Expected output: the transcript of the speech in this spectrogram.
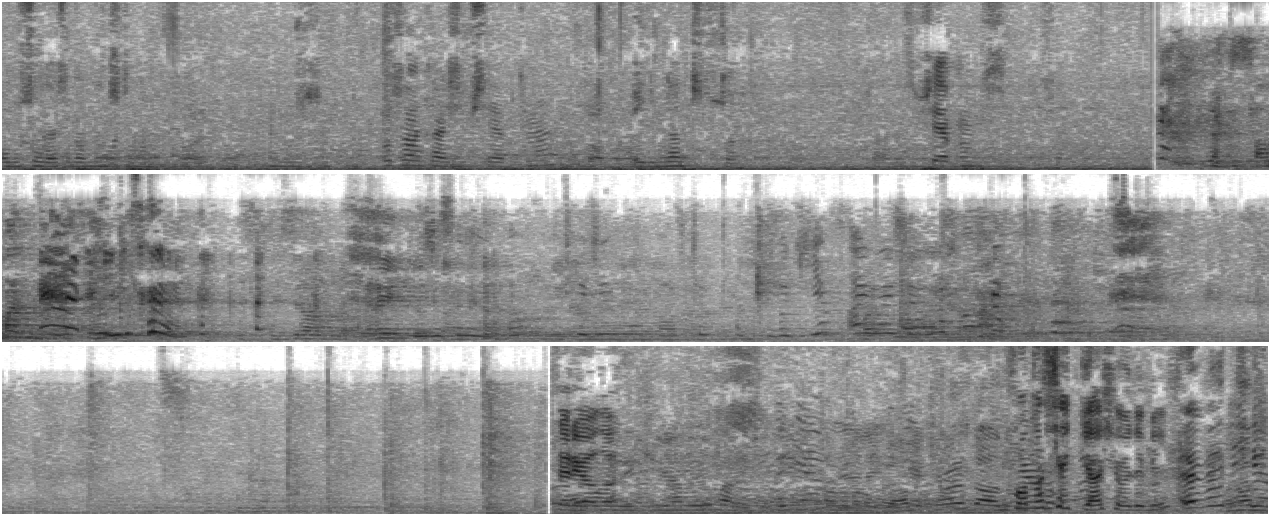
Onu söylerse benden tutamam. O sana karşı bir şey yaptı mı? Elimden tuttu. Bir şey yapmamış. Bakayım. Ay maşallah. Seriyorlar. Bir foto çek ya şöyle bir. Evet ya.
